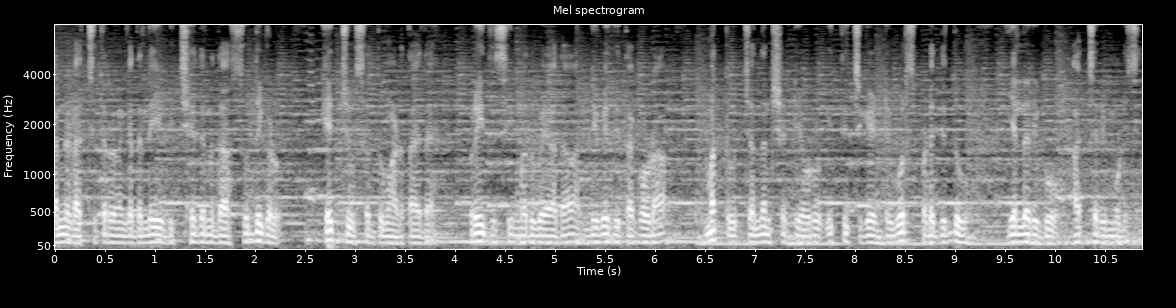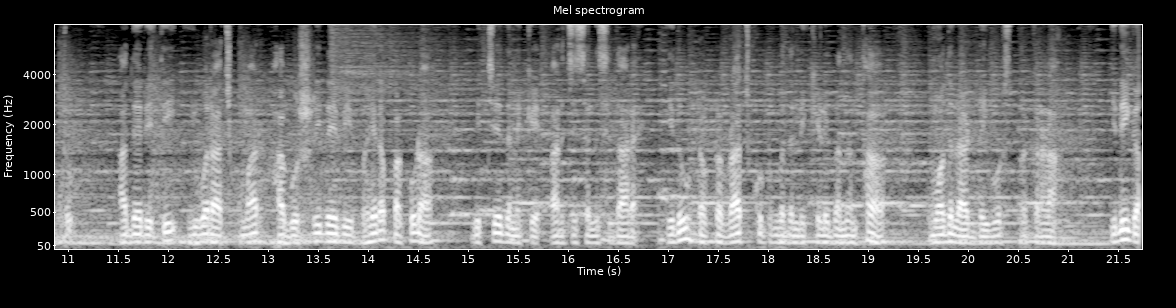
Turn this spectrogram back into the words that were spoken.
ಕನ್ನಡ ಚಿತ್ರರಂಗದಲ್ಲಿ ವಿಚ್ಛೇದನದ ಸುದ್ದಿಗಳು ಹೆಚ್ಚು ಸದ್ದು ಮಾಡ್ತಾ ಇದೆ. ಪ್ರೀತಿಸಿ ಮದುವೆಯಾದ ನಿವೇದಿತಾ ಗೌಡ ಮತ್ತು ಚಂದನ್ ಶೆಟ್ಟಿ ಅವರು ಇತ್ತೀಚೆಗೆ ಡಿವೋರ್ಸ್ ಪಡೆದಿದ್ದು ಎಲ್ಲರಿಗೂ ಅಚ್ಚರಿ ಮೂಡಿಸಿತ್ತು. ಅದೇ ರೀತಿ ಯುವರಾಜ್ ಕುಮಾರ್ ಹಾಗೂ ಶ್ರೀದೇವಿ ಭೈರಪ್ಪ ಕೂಡ ವಿಚ್ಛೇದನಕ್ಕೆ ಅರ್ಜಿ ಸಲ್ಲಿಸಿದ್ದಾರೆ. ಇದು ಡಾಕ್ಟರ್ ರಾಜ್ ಕುಟುಂಬದಲ್ಲಿ ಕೇಳಿಬಂದಂತಹ ಮೊದಲ ಡಿವೋರ್ಸ್ ಪ್ರಕರಣ. ಇದೀಗ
